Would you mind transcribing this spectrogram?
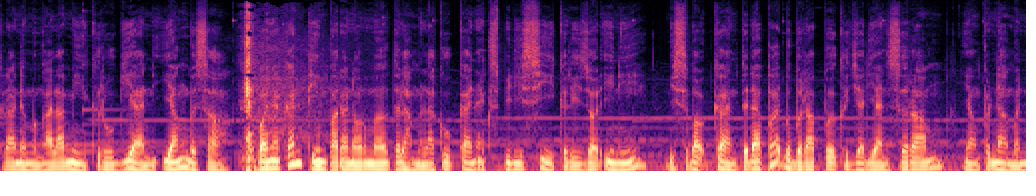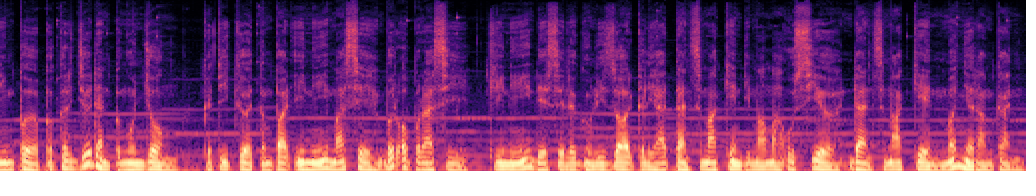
kerana mengalami kerugian yang besar. Kebanyakan tim paranormal telah melakukan ekspedisi ke resort ini disebabkan terdapat beberapa kejadian seram yang pernah menimpa pekerja dan pengunjung ketika tempat ini masih beroperasi. Kini, Desa Legun Resort kelihatan semakin dimamah usia dan semakin menyeramkan.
